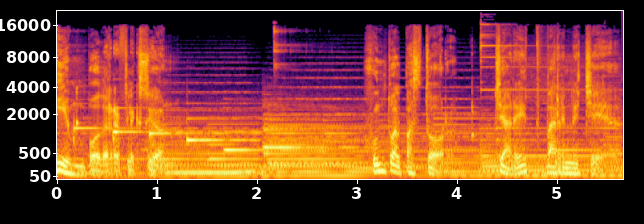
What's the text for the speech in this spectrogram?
Tiempo de reflexión. Junto al pastor Jared Barnechea.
